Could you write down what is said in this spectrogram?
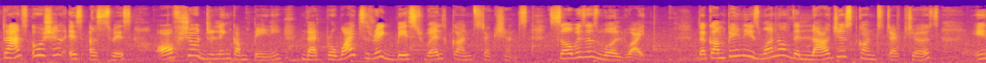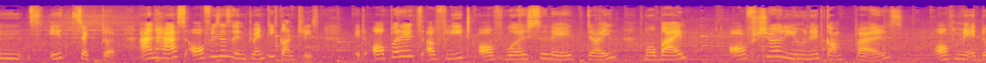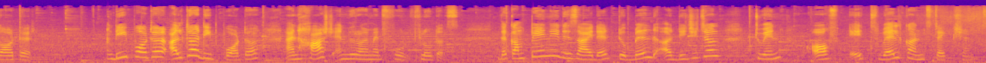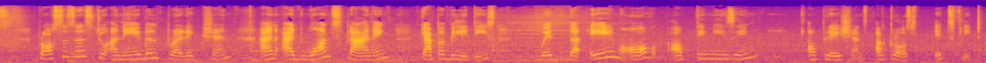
Transocean is a Swiss offshore drilling company that provides rig based well constructions services worldwide. The company is one of the largest contractors in its sector and has offices in 20 countries. It operates a fleet of versatile mobile offshore unit comprised of mid-water deep water, ultra deep water, and harsh environment floaters. The company decided to build a digital twin of its well constructions, processes to enable prediction and advanced planning capabilities with the aim of optimizing operations across its fleet.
